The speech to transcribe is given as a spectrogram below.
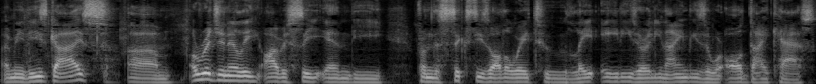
I mean, these guys um, originally, obviously, in the from the '60s all the way to late '80s, early '90s, they were all die-cast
